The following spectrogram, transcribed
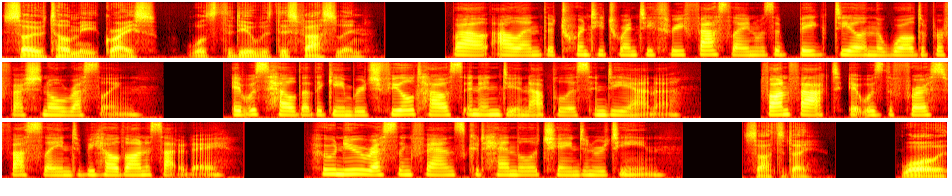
So tell me, Grace, what's the deal with this Fastlane? Well, Alan, the 2023 Fastlane was a big deal in the world of professional wrestling. It was held at the Gainbridge Fieldhouse in Indianapolis, Indiana. Fun fact, it was the first Fastlane to be held on a Saturday. Who knew wrestling fans could handle a change in routine? Saturday. Wow,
